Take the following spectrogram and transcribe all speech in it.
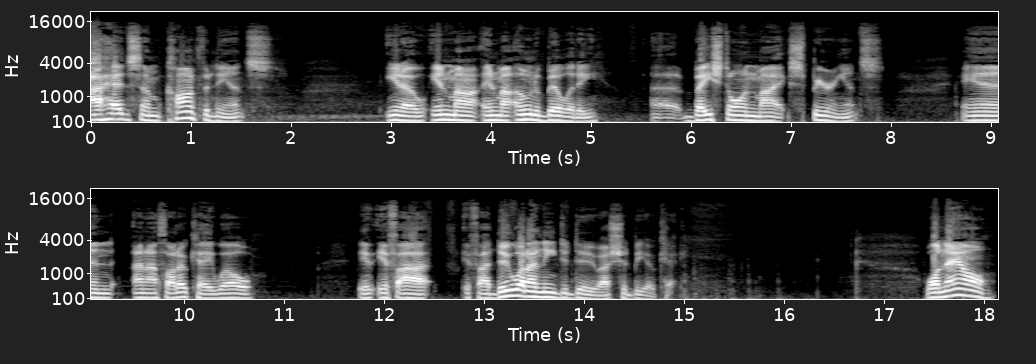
I had some confidence, you know, in my in my own ability, uh, based on my experience, and and I thought, okay, well, if, if I if I do what I need to do, I should be okay. Well, now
